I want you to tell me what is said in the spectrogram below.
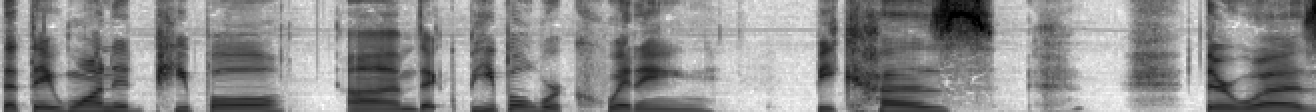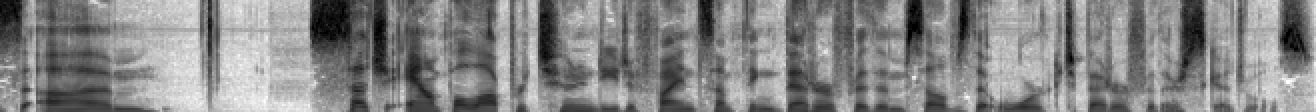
That they wanted people, um, that people were quitting because there was um, such ample opportunity to find something better for themselves that worked better for their schedules.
